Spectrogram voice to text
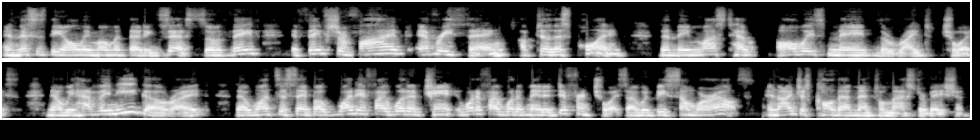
and this is the only moment that exists. So if they've if they've survived everything up to this point, then they must have always made the right choice. Now we have an ego, right? That wants to say, but what if I would have changed? What if I would have made a different choice? I would be somewhere else. And I just call that mental masturbation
